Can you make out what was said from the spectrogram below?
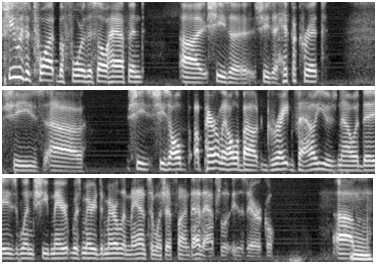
she was a twat before this all happened. Uh, she's a she's a hypocrite. She's uh, she's she's all apparently all about great values nowadays. When she mar- was married to Marilyn Manson, which I find that absolutely hysterical. Um,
